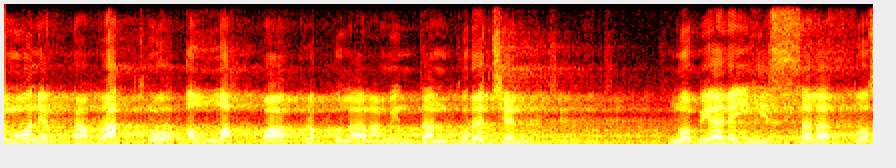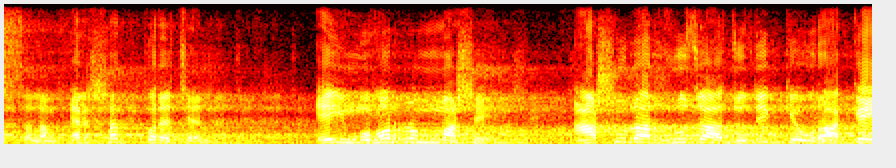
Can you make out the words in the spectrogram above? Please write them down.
এমন একটা রাত্র আল্লাহ পাক রাব্বুল আলমিন দান করেছেন। নবী আলিহি সালাতাম এরশাদ করেছেন, এই মোহরম মাসে আশুরার রোজা যদি কেউ রাখে,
